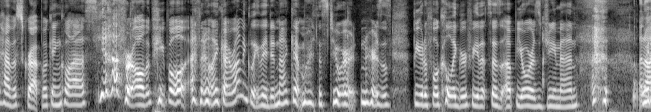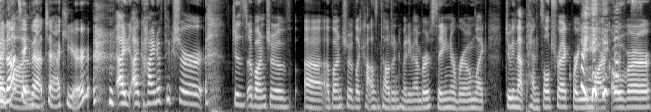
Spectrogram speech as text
have a scrapbooking class for all the people, and they're like, ironically, they did not get Martha Stewart, and hers is beautiful calligraphy that says "Up yours, G-men." we did not take that tack here. I, I kind of picture just a bunch of uh, a bunch of like House Intelligence Committee members sitting in a room like doing that pencil trick where you mark over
